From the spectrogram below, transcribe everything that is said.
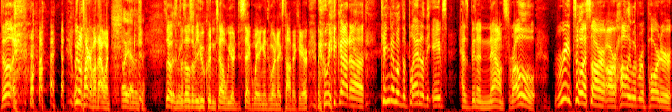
The- we don't talk about that one. Oh yeah, that's right. So, Doesn't for those of you who couldn't tell, we are segueing into our next topic here. We got uh, Kingdom of the Planet of the Apes has been announced. Raul, read to us our, our Hollywood Reporter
